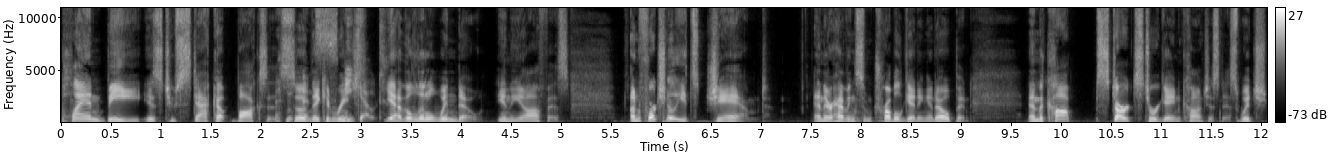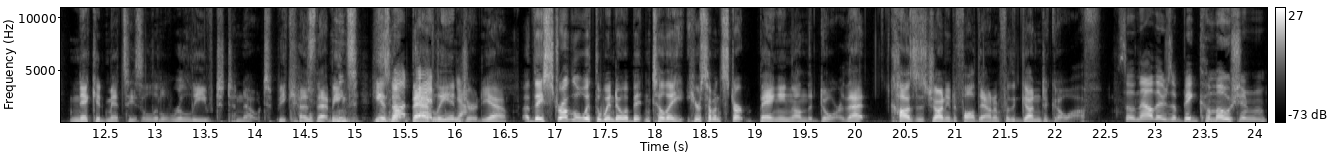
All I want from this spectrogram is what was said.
plan B is to stack up boxes so they can reach out. yeah, the little window in the office. Unfortunately, it's jammed and they're having some trouble getting it open. And the cop starts to regain consciousness, which Nick admits he's a little relieved to note because that means he is not, not badly Yeah. injured. Yeah. Uh, They struggle with the window a bit until they hear someone start banging on the door. That causes Johnny to fall down and for the gun to go off. So now there's a big commotion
